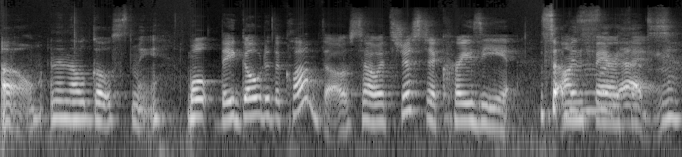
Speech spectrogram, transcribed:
"Oh," and then they'll ghost me. Well, they go to the club though, so it's just a crazy, So unfair thing.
